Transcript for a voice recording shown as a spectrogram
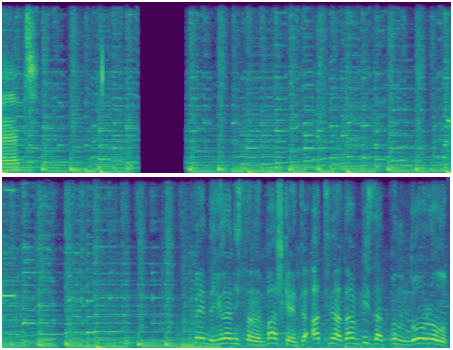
evet. Ben de Yunanistan'ın başkenti Atina'dan bizzat bunun doğru olup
